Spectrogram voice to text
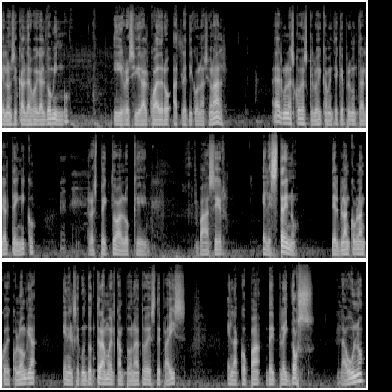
El Once Caldas juega el domingo y recibirá el cuadro Atlético Nacional. Hay algunas cosas que lógicamente hay que preguntarle al técnico respecto a lo que va a ser el estreno del Blanco Blanco de Colombia en el segundo tramo del campeonato de este país, en la Copa Play 2, la 1.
